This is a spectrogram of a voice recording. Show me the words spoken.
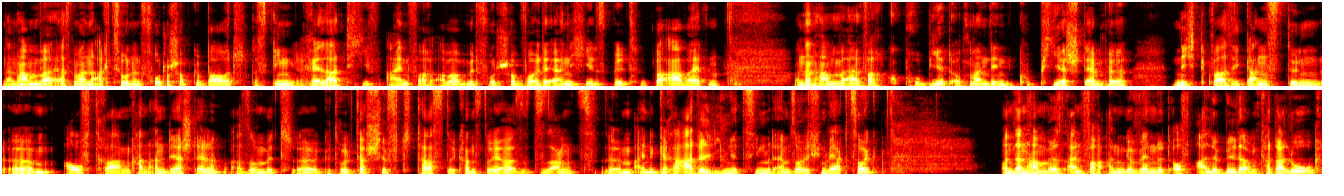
dann haben wir erstmal eine Aktion in Photoshop gebaut. Das ging relativ einfach, aber mit Photoshop wollte er nicht jedes Bild bearbeiten. Und dann haben wir einfach probiert, ob man den Kopierstempel nicht quasi ganz dünn ähm, auftragen kann an der Stelle. Also mit äh, gedrückter Shift-Taste kannst du ja sozusagen ähm, eine gerade Linie ziehen mit einem solchen Werkzeug. Und dann haben wir das einfach angewendet auf alle Bilder im Katalog.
